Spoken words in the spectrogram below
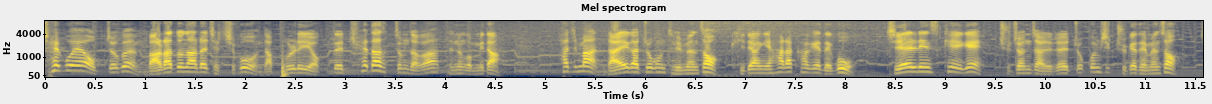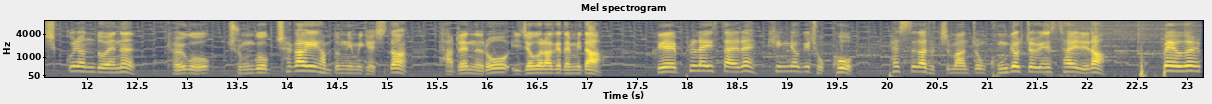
최고의 업적은 마라도나를 제치고 나폴리 역대 최다 득점자가 되는 겁니다 하지만 나이가 조금 들면서 기량이 하락하게 되고 지엘린스케에게 주전 자리를 조금씩 주게 되면서 19년도에는 결국 중국 최강희 감독님이 계시던 다렌으로 이적을 하게 됩니다. 그의 플레이 스타일은 킥력이 좋고 패스가 좋지만 좀 공격적인 스타일이라 톡백을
